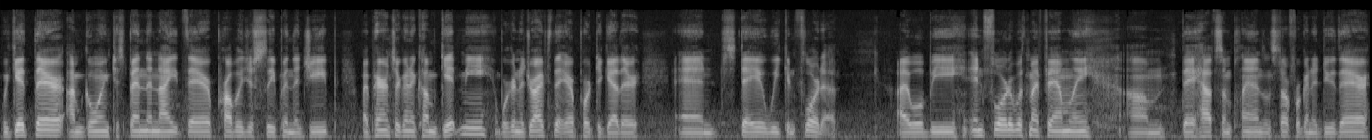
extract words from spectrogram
We get there, I'm going to spend the night there, probably just sleep in the Jeep. My parents are gonna come get me, we're gonna drive to the airport together and stay a week in Florida. I will be in Florida with my family. Um, they have some plans and stuff we're gonna do there.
